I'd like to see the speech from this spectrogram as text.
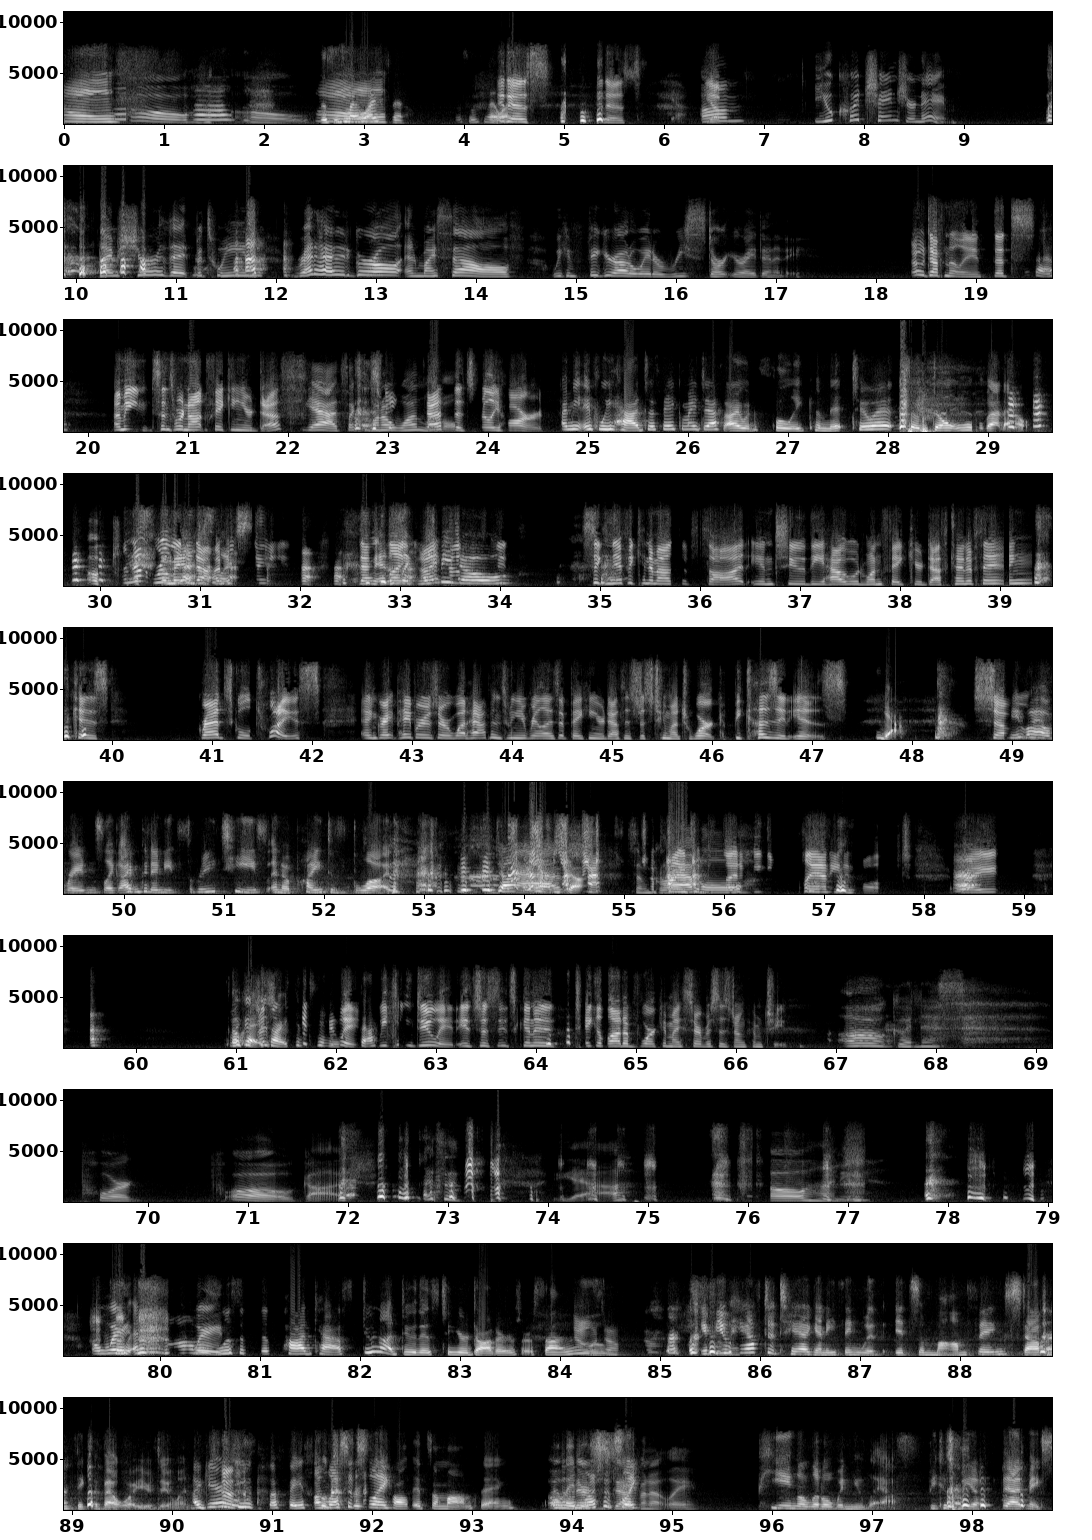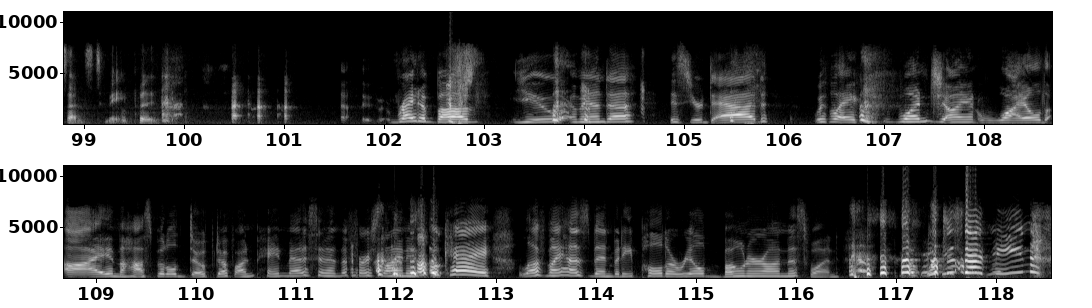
Oh no. No. Oh. Oh. This is my life now. This is my It life. is. It is. Yep. Um, you could change your name. I'm sure that between redheaded girl and myself, we can figure out a way to restart your identity. Oh, definitely. That's. Okay. I mean, since we're not faking your death, Yeah, it's like 101 death level. that's really hard. I mean, if we had to fake my death, I would fully commit to it. So don't rule that out. I'm not ruling Amanda's it out. I'm like- just saying that, Amanda's like, like, let I me have know. significant amounts of thought into the how would one fake your death kind of thing because grad school twice and great papers are what happens when you realize that faking your death is just too much work because it is. Yeah. So Meanwhile, Raiden's like, I'm gonna need three teeth and a pint of blood. Just Yes. just- Some a pint of blood, planning involved, right? Okay, Just- sorry. We can do it. Back- We can do it. It's just it's gonna take a lot of work, and my services don't come cheap. Oh goodness. Poor. Oh gosh. It's a. Yeah. Oh honey. Oh wait. any moms wait. listen to this podcast. Do not do this to your daughters or sons. No, don't. If you have to tag anything with "it's a mom thing," stop and think about what you're doing. I guarantee you the Facebook Unless it's group like- called "It's a Mom Thing." Oh, And they there's Unless it's like- definitely. Peeing a little when you laugh because we, uh, that makes sense to me. But right above you, Amanda, is your dad with like one giant wild eye in the hospital, doped up on pain medicine. And the first line is, "Okay, love my husband, but he pulled a real boner on this one." What does that mean?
